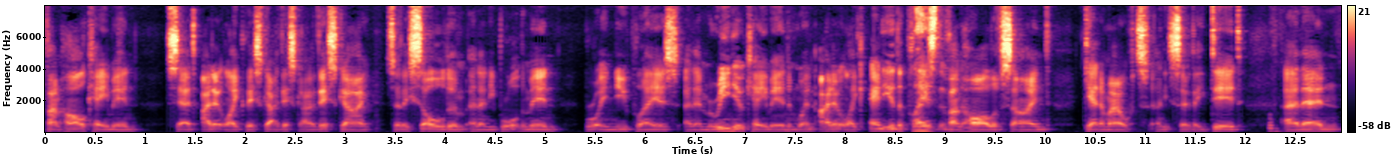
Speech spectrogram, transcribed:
Van Gaal came in, said, I don't like this guy, this guy, or this guy, so they sold him and then he brought them in, brought in new players, and then Mourinho came in and went, I don't like any of the players that Van Gaal have signed, get them out, and so they did. And then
